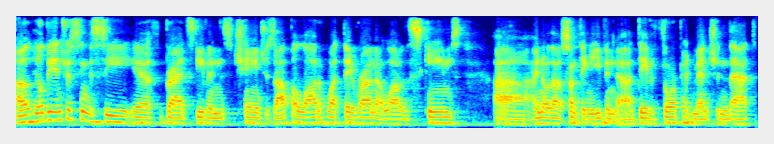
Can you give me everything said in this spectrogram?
Uh, it'll be interesting to see if Brad Stevens changes up a lot of what they run, a lot of the schemes. Uh, I know that was something even uh, David Thorpe had mentioned that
